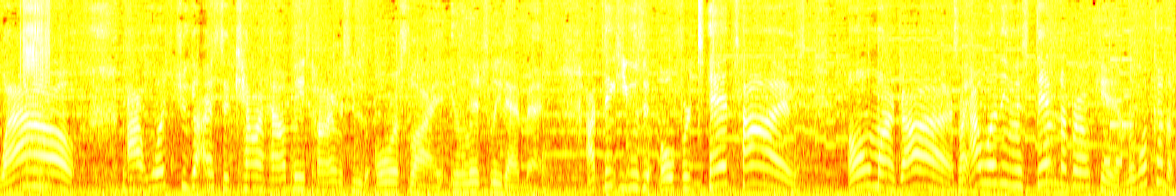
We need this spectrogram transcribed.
Wow. I want you guys to count how many times he was Aura Slide in literally that match. I think he used it over 10 times. Oh my gosh. Like, I wasn't even stamina broken. Like, what kind of...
